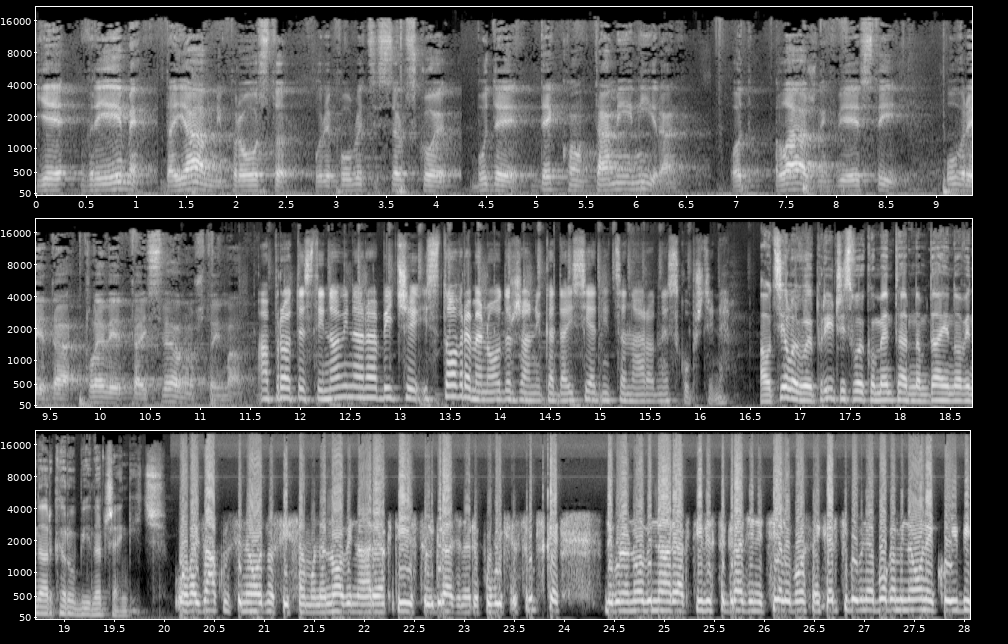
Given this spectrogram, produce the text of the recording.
je vrijeme da javni prostor u Republici Srpskoj bude dekontaminiran od lažnih vijesti uvreda, kleveta i sve ono što ima. A protesti novinara bit će istovremeno održani kada i sjednica Narodne skupštine. A o cijeloj ovoj priči svoj komentar nam daje novinarka Rubina Čengić. Ovaj zakon se ne odnosi samo na novinare, aktiviste ili građane Republike Srpske, nego na novinare, aktiviste, građane cijele Bosne i Hercegovine, a boga mi na one koji bi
